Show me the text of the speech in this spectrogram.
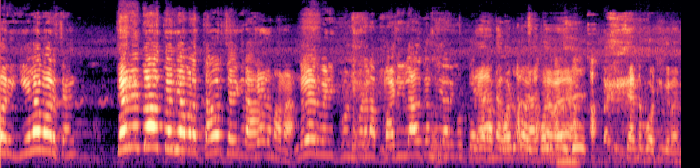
ஒரு இளவரசன் தெரிந்தோ தெரியாமல தவறு செய்கிறான். நேர் வழி கொண்டு போனா படியில்லாத கம்பி விட்டுறான். சண்டை போட்டுக்கிறாரு.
